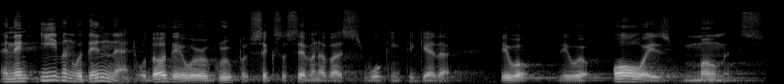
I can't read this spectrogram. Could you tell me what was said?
And then even within that, although there were a group of six or seven of us walking together, there were there were always moments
